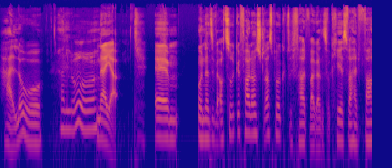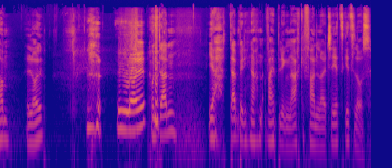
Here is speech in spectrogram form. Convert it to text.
Hallo. Hallo. Naja. Ähm, und dann sind wir auch zurückgefahren aus Straßburg. Die Fahrt war ganz okay. Es war halt warm. Lol. Lol. Und dann Ja, dann bin ich nach Weiblingen nachgefahren, Leute. Jetzt geht's los.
